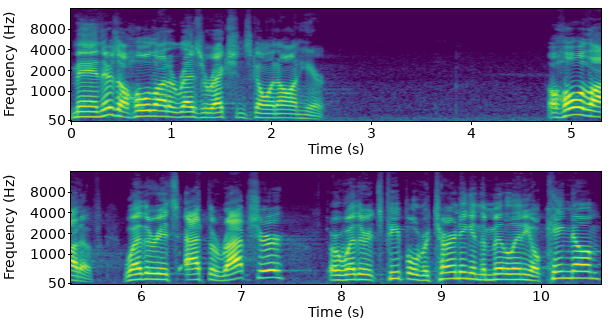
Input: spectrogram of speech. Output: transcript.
Man, there's a whole lot of resurrections going on here. A whole lot of. Whether it's at the rapture or whether it's people returning in the millennial kingdom,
